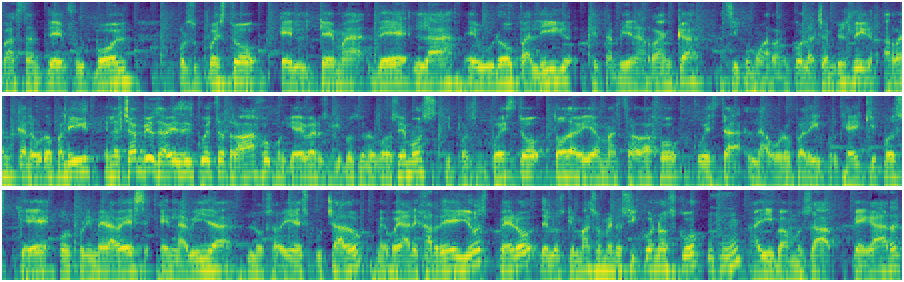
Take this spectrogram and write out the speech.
bastante fútbol por supuesto, el tema de la Europa League, que también arranca, así como arrancó la Champions League, arranca la Europa League. En la Champions a veces cuesta trabajo porque hay varios equipos que no conocemos y por supuesto todavía más trabajo cuesta la Europa League porque hay equipos que por primera vez en la vida los había escuchado. Me voy a alejar de ellos, pero de los que más o menos sí conozco, ahí vamos a pegar.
